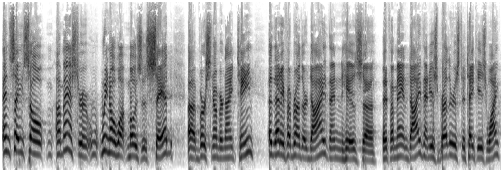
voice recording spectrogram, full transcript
and say, So, uh, Master, we know what Moses said, uh, verse number 19 that if a brother die, then his, uh, if a man die, then his brother is to take his wife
